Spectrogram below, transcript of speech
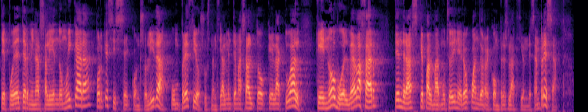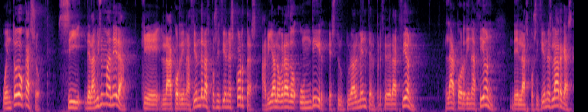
te puede terminar saliendo muy cara porque si se consolida un precio sustancialmente más alto que el actual que no vuelve a bajar, tendrás que palmar mucho dinero cuando recompres la acción de esa empresa. O en todo caso, si de la misma manera que la coordinación de las posiciones cortas había logrado hundir estructuralmente el precio de la acción, la coordinación de las posiciones largas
